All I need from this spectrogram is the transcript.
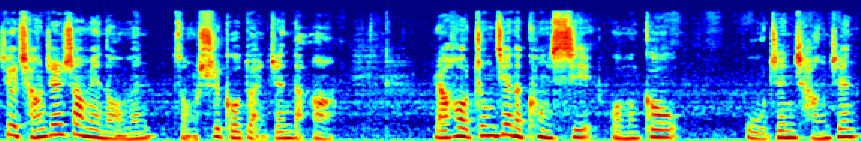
这个长针上面呢，我们总是钩短针的啊。然后中间的空隙，我们钩五针长针。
